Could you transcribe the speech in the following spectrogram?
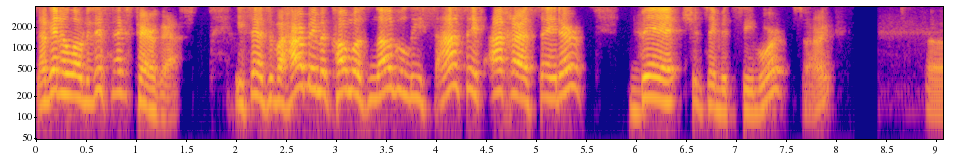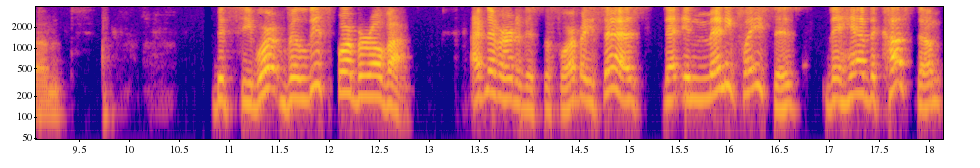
Now get a load of this next paragraph. He says, makomos nagu lisasef achar seder, should say bitzibur, sorry. Um, bitzibur v'lispor barova. I've never heard of this before, but he says that in many places they had the custom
